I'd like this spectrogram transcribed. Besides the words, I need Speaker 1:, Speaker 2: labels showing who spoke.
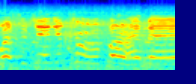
Speaker 1: West Virginia trooper hey
Speaker 2: man.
